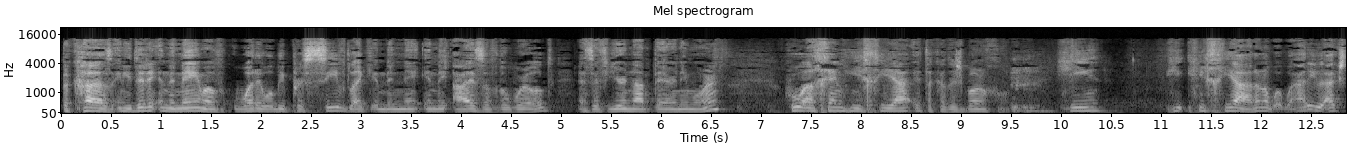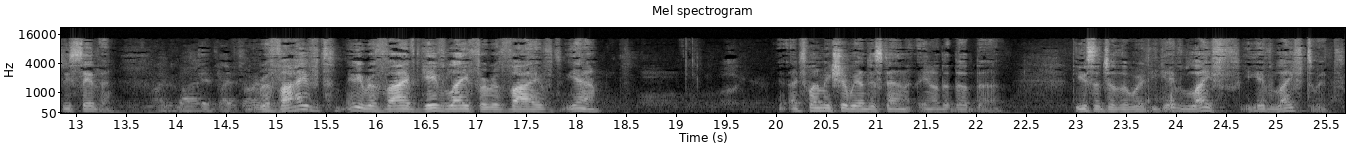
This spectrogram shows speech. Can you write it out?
because, and he did it in the name of what it will be perceived like in the, na- in the eyes of the world, as if you're not there anymore. who achen hichya et HaKadosh Baruch Hu. He, he, hichya, I don't know, how do you actually say that? Revived. revived? Maybe revived, gave life or revived, yeah. I just want to make sure we understand, you know, the, the, the, the usage of the word. He gave life, he gave life to it.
